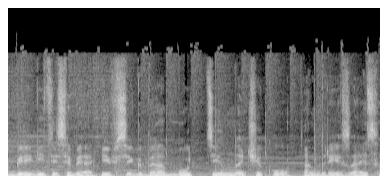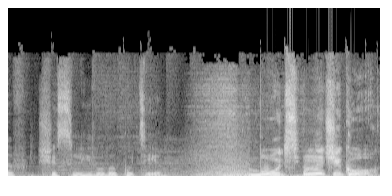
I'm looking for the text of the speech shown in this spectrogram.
берегите себя и всегда будьте на чеку. Андрей Зайцев, счастливого пути. Будь начеку.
